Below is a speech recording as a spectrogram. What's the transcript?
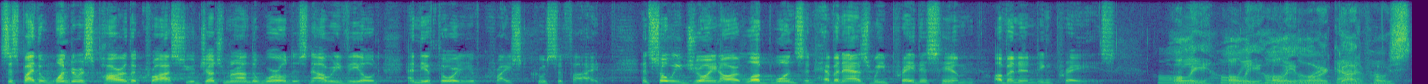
Since by the wondrous power of the cross, your judgment on the world is now revealed, and the authority of Christ crucified. And so we join our loved ones in heaven as we pray this hymn of unending praise. Holy, holy, holy Lord, God of hosts,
